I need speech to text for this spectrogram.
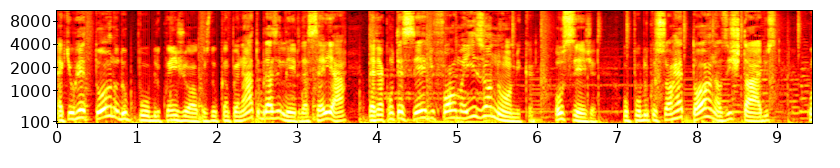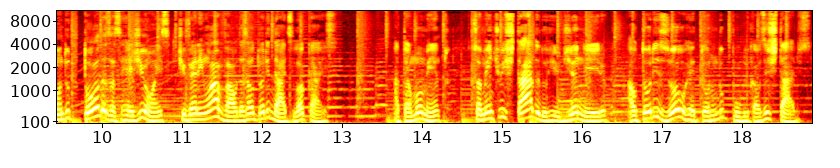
é que o retorno do público em jogos do Campeonato Brasileiro da Série A deve acontecer de forma isonômica, ou seja, o público só retorna aos estádios quando todas as regiões tiverem o aval das autoridades locais. Até o momento, somente o estado do Rio de Janeiro autorizou o retorno do público aos estádios.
